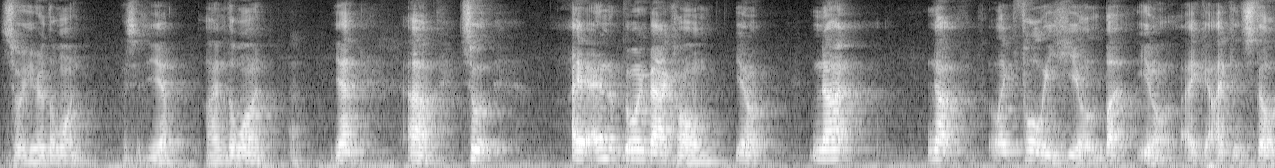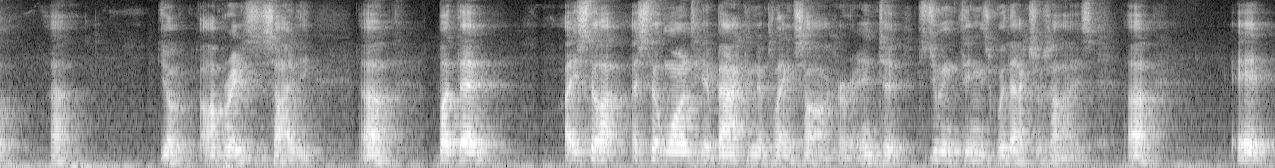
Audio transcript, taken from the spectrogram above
"So you're the one." I said, "Yep, I'm the one." Yeah. Um, so I end up going back home. You know, not not like fully healed, but you know, I, I can still uh, you know operate as society. Uh, but then I still I still wanted to get back into playing soccer, into doing things with exercise. Uh, and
